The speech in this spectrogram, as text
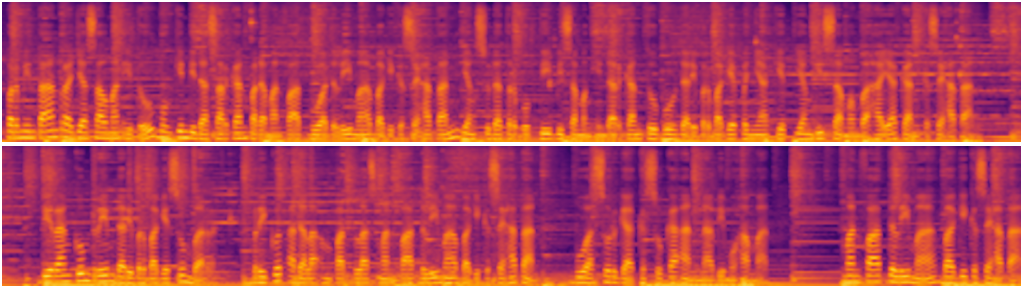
Permintaan Raja Salman itu mungkin didasarkan pada manfaat buah delima bagi kesehatan yang sudah terbukti bisa menghindarkan tubuh dari berbagai penyakit yang bisa membahayakan kesehatan. Dirangkum Dream dari berbagai sumber, berikut adalah 14 manfaat delima bagi kesehatan, buah surga kesukaan Nabi Muhammad. Manfaat delima bagi kesehatan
